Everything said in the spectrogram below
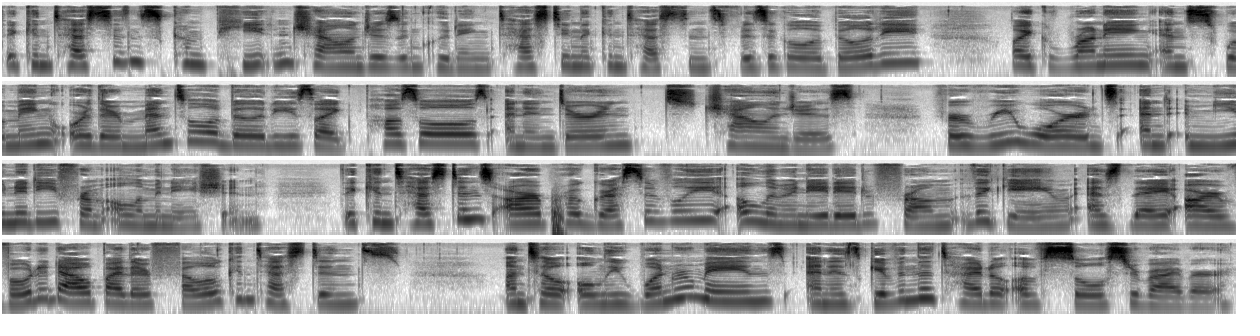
The contestants compete in challenges including testing the contestants' physical ability, like running and swimming, or their mental abilities, like puzzles and endurance challenges, for rewards and immunity from elimination. The contestants are progressively eliminated from the game as they are voted out by their fellow contestants until only one remains and is given the title of sole survivor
